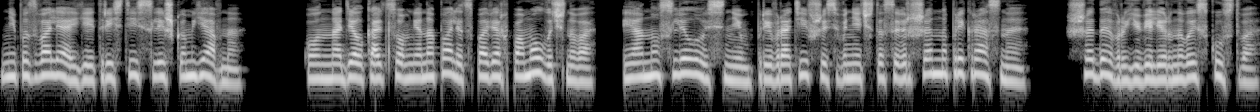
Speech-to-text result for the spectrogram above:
не позволяя ей трястись слишком явно. Он надел кольцо мне на палец поверх помолвочного и оно слилось с ним, превратившись в нечто совершенно прекрасное, шедевр ювелирного искусства.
